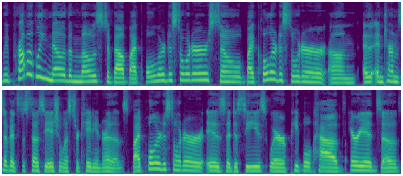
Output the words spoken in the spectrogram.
we probably know the most about bipolar disorder. So bipolar disorder, um, in terms of its association with circadian rhythms, bipolar disorder is a disease where people have periods of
